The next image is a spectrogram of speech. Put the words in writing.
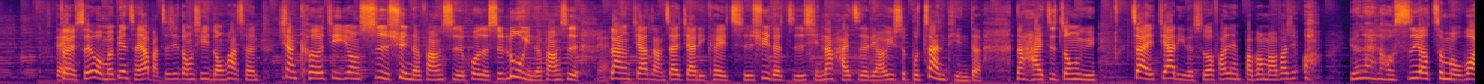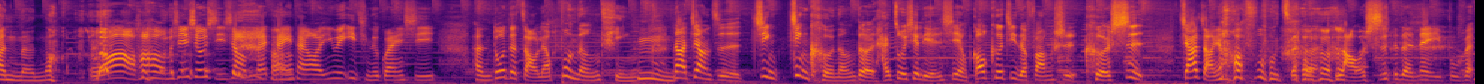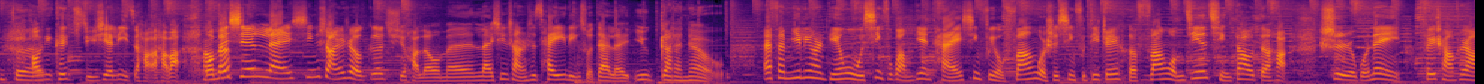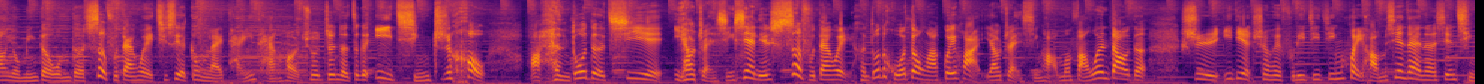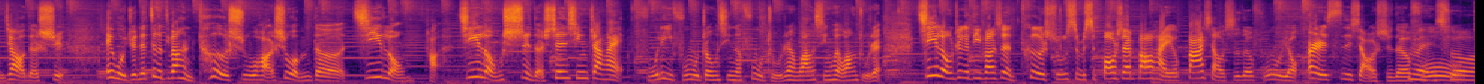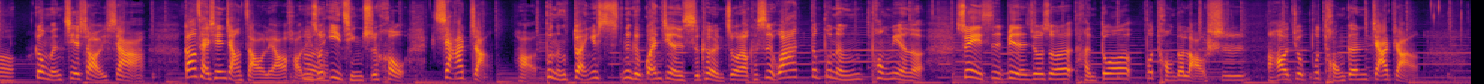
对，对，所以我们变成要把这些东西融化成像科技，用视讯的方式或者是录影的方式，让家长在家里可以持续的执行，让孩子的疗愈是不暂停的。那孩子终于在家里的时候，发现爸爸妈妈发现哦。原来老师要这么万能哦！哇，好好，我们先休息一下，我们来谈一谈哦。因为疫情的关系，很多的早疗不能停。嗯，那这样子尽尽可能的还做一些连线，高科技的方式。可是家长要负责老师的那一部分。对，好，你可以举一些例子，好了，好不好？我们先来欣赏一首歌曲。好了，我们来欣赏的是蔡依林所带来《You Gotta Know》。FM 一零二点五幸福广播电台，幸福有方，我是幸福 DJ 何芳。我们今天请到的哈是国内非常非常有名的我们的社服单位，其实也跟我们来谈一谈哈。说真的，这个疫情之后。啊，很多的企业也要转型，现在连社服单位很多的活动啊规划也要转型哈。我们访问到的是伊甸社会福利基金会。哈，我们现在呢先请教的是，哎，我觉得这个地方很特殊哈，是我们的基隆，好，基隆市的身心障碍福利服务中心的副主任汪新慧汪主任。基隆这个地方是很特殊，是不是包山包海，有八小时的服务，有二十四小时的服务？跟我们介绍一下。刚才先讲早疗，好，你说疫情之后家长。好，不能断，因为那个关键的时刻很重要。可是哇，都不能碰面了，所以是变成就是说很多不同的老师，然后就不同跟家长，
